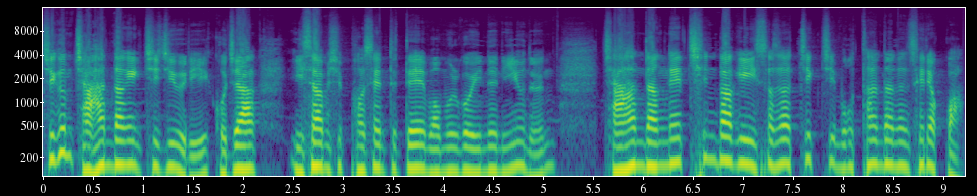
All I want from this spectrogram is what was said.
지금 자한당의 지지율이 고작 20, 30%대에 머물고 있는 이유는 자한당 내 친박이 있어서 찍지 못한다는 세력과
